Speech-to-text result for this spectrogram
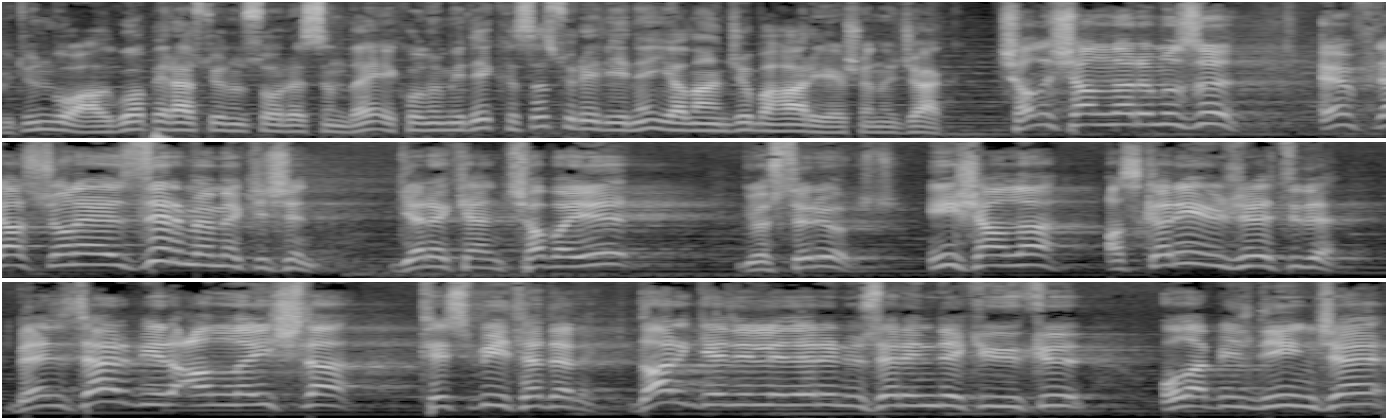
Bütün bu algı operasyonu sonrasında ekonomide kısa süreliğine yalancı bahar yaşanacak. Çalışanlarımızı enflasyona ezdirmemek için gereken çabayı gösteriyoruz. İnşallah asgari ücreti de benzer bir anlayışla tespit ederek dar gelirlilerin üzerindeki yükü olabildiğince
